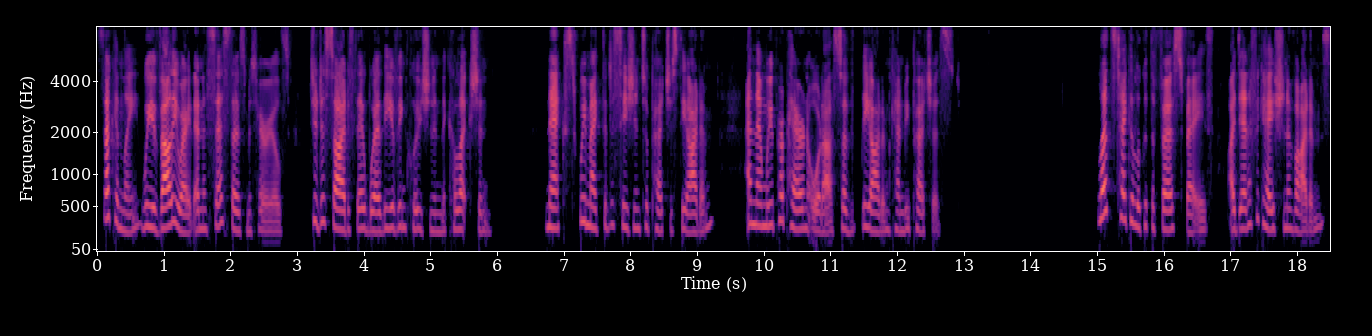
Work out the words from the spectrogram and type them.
Secondly, we evaluate and assess those materials to decide if they're worthy of inclusion in the collection. Next, we make the decision to purchase the item and then we prepare an order so that the item can be purchased. Let's take a look at the first phase, identification of items,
